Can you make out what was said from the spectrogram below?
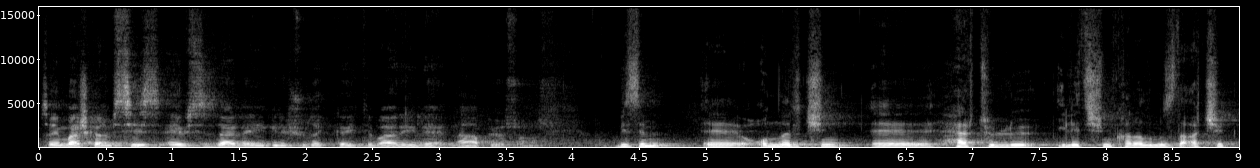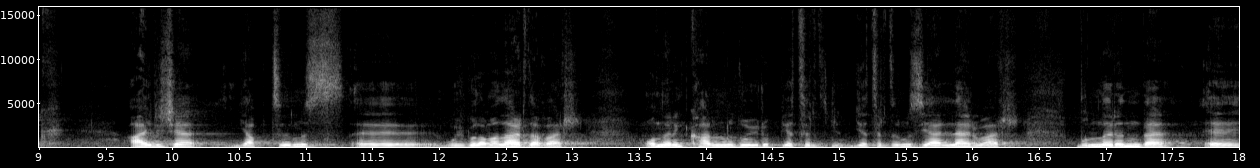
Sayın Başkanım siz evsizlerle ilgili şu dakika itibariyle ne yapıyorsunuz? Bizim e, onlar için e, her türlü iletişim kanalımız da açık. Ayrıca yaptığımız e, uygulamalar da var. Onların karnını doyurup yatır, yatırdığımız yerler var. Bunların da e,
